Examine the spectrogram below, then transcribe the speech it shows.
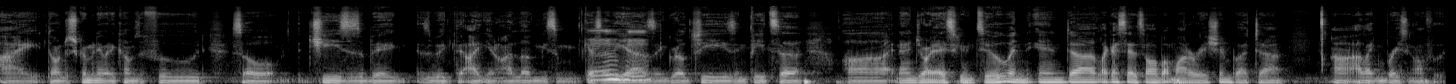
I don't discriminate when it comes to food. So cheese is a big is a big thing. I you know I love me some quesadillas and grilled cheese and pizza, uh, and I enjoy ice cream too. And and uh, like I said, it's all about moderation. But uh, uh, I like embracing all food.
